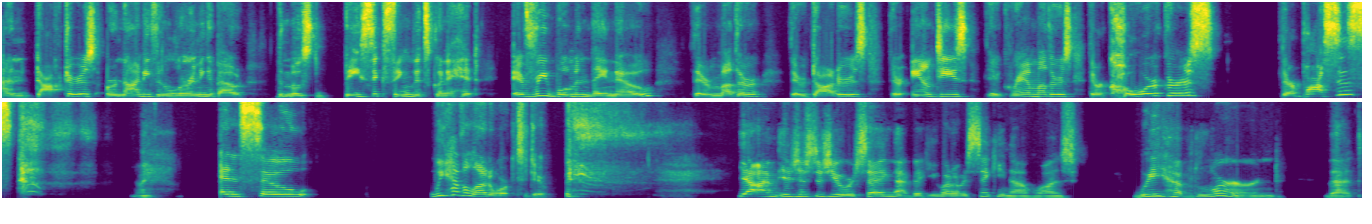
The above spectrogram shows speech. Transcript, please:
and doctors are not even learning about the most basic thing that's going to hit every woman they know their mother, their daughters, their aunties, their grandmothers, their coworkers, their bosses. right. And so we have a lot of work to do. yeah, I'm just as you were saying that, Vicki, what I was thinking of was we have learned that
